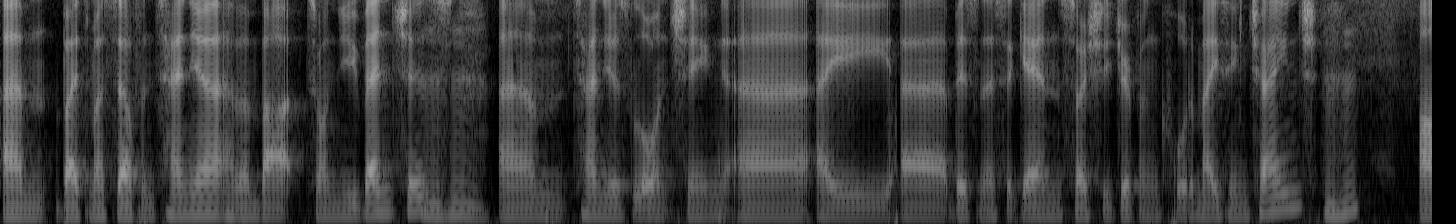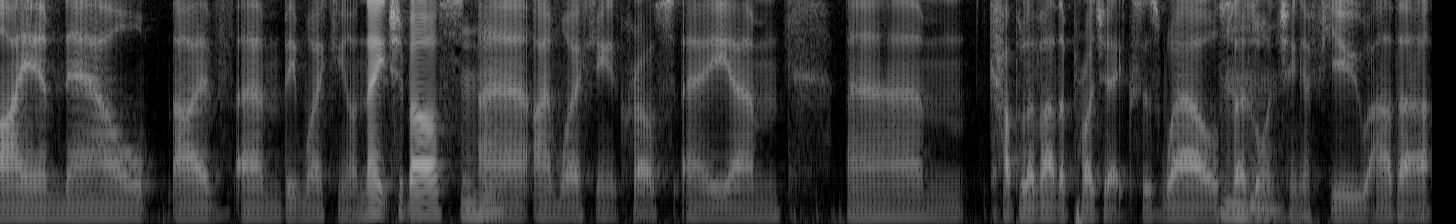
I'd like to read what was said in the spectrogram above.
um, both myself and Tanya have embarked on new ventures. Mhm. Um, Tanya's launching uh, a uh, business again, socially driven, called Amazing Change. Mhm. I am now. I've um, been working on Nature Boss. Mhm. Uh, I'm working across a um, couple of other projects as well. So Mm. launching a few other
